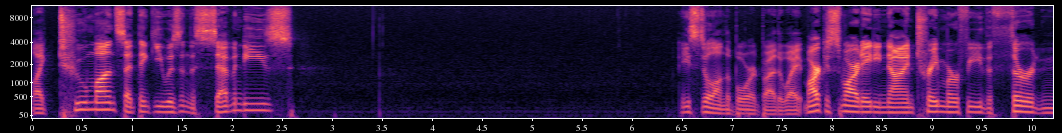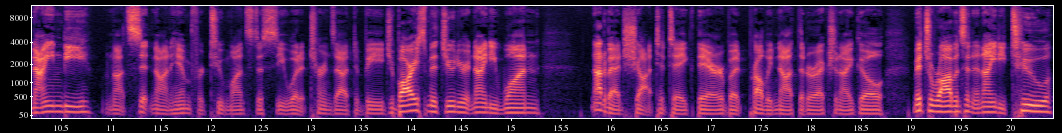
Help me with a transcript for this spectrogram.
like, two months, I think he was in the 70s. He's still on the board, by the way. Marcus Smart, 89. Trey Murphy, the third, 90. I'm not sitting on him for two months to see what it turns out to be. Jabari Smith Jr. at 91. Not a bad shot to take there, but probably not the direction I go. Mitchell Robinson at 92.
